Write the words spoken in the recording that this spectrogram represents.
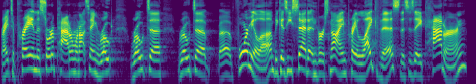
right? To pray in this sort of pattern. We're not saying rote, rote, uh, rote a, a formula, because he said in verse 9, pray like this. This is a pattern.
